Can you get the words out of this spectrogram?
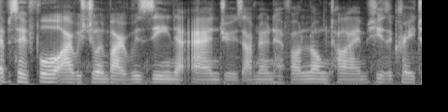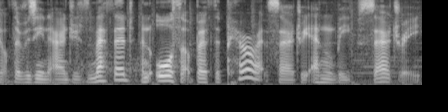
Episode 4, I was joined by Rosina Andrews. I've known her for a long time. She's a creator of the Rosina Andrews Method and author of both the Pirouette Surgery and Leap Surgery.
